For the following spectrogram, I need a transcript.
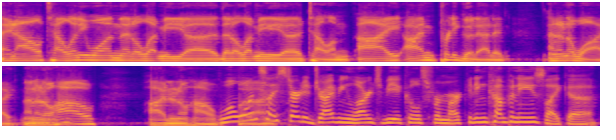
and I'll tell anyone that'll let me uh, that'll let me uh, tell them. I I'm pretty good at it. I don't know why. I don't know how. I don't know how. Well, once I'm- I started driving large vehicles for marketing companies like a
